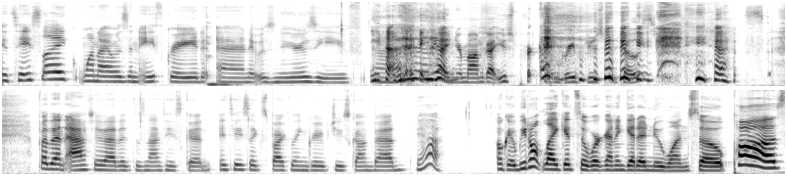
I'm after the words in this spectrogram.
it tastes like when I was in eighth grade and it was New Year's Eve. yeah, yeah, and your mom got you sparkling grape juice to toast. yes. But then after that, it does not taste good. It tastes like sparkling grape juice gone bad. Yeah. Okay, we don't like it, so we're gonna get a new one. So pause.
